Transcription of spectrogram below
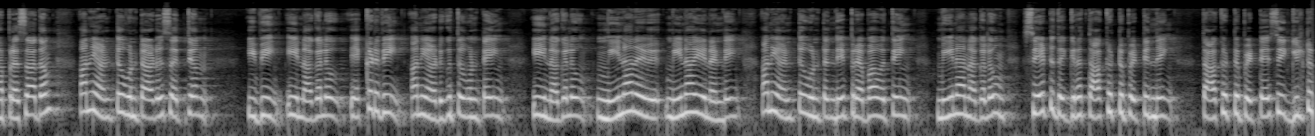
నా ప్రసాదం అని అంటూ ఉంటాడు సత్యం. ఇవి ఈ నగలు ఎక్కడివి అని అడుగుతూ ఉంటే ఈ నగలు మీనానే మీనాయేనండి అని అంటూ ఉంటుంది ప్రభావతి. మీనా నగలు సేటు దగ్గర తాకట్టు పెట్టింది. తాకట్టు పెట్టేసి గిల్టు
